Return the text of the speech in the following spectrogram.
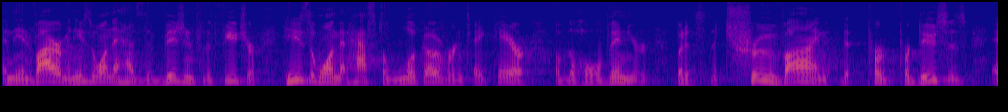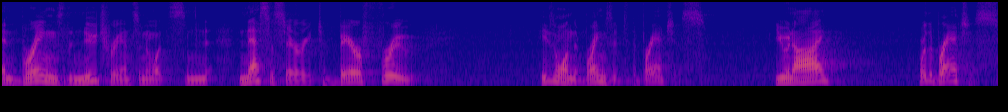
and the environment. He's the one that has the vision for the future. He's the one that has to look over and take care of the whole vineyard. But it's the true vine that pr- produces and brings the nutrients and what's n- necessary to bear fruit. He's the one that brings it to the branches. You and I, we're the branches.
